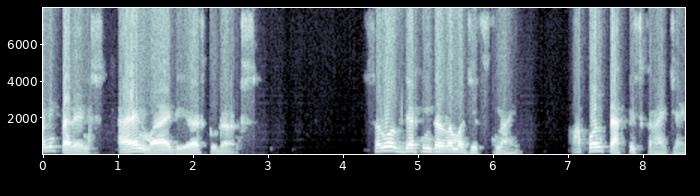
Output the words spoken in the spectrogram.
Morning parents and my dear students सर्व विद्यार्थी मित्रांना माझेच नाही. आपण प्रॅक्टिस करायची आहे.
